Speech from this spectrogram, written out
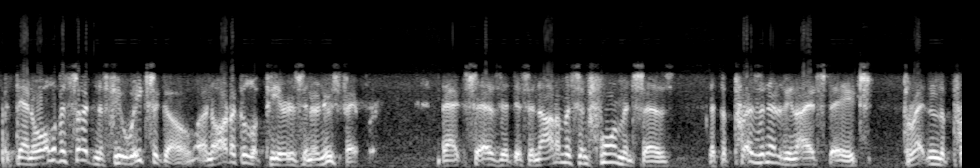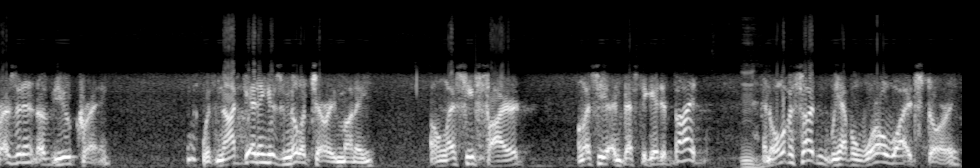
But then all of a sudden, a few weeks ago, an article appears in a newspaper that says that this anonymous informant says that the president of the United States threatened the president of Ukraine with not getting his military money unless he fired, unless he investigated Biden. Mm-hmm. And all of a sudden, we have a worldwide story.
